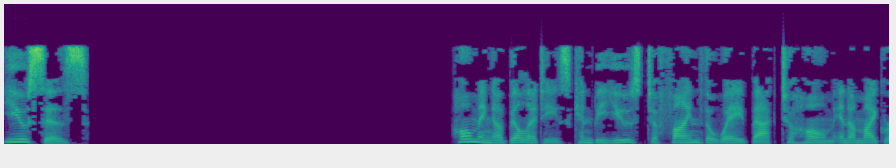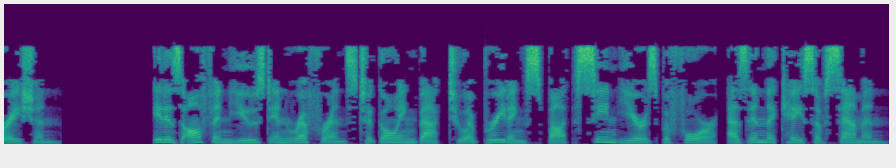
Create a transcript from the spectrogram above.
Uses Homing abilities can be used to find the way back to home in a migration. It is often used in reference to going back to a breeding spot seen years before, as in the case of salmon.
